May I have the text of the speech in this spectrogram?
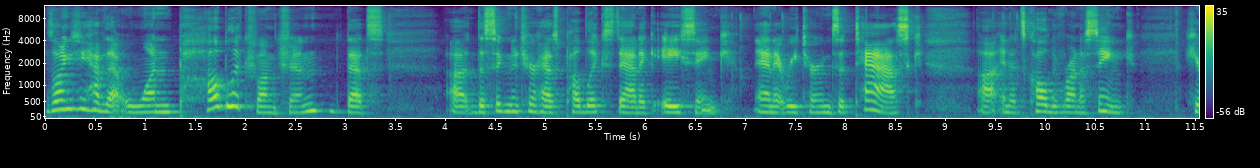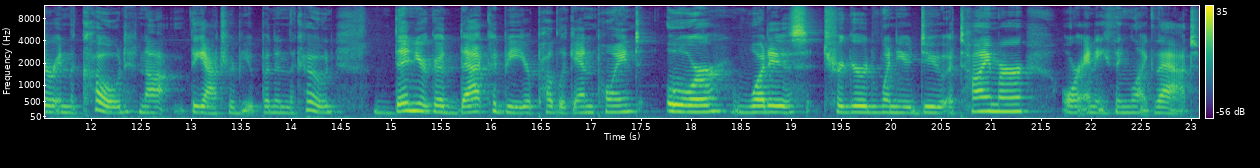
As long as you have that one public function that's uh, the signature has public static async and it returns a task uh, and it's called run async here in the code, not the attribute, but in the code, then you're good. That could be your public endpoint or what is triggered when you do a timer or anything like that.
